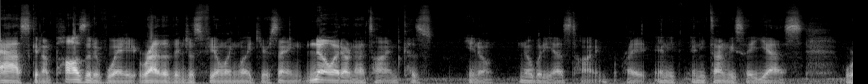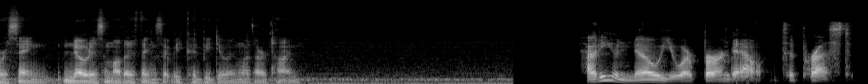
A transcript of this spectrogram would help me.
ask in a positive way rather than just feeling like you're saying no i don't have time because you know nobody has time right? Any anytime we say yes we're saying no to some other things that we could be doing with our time. How do you know you are burned out depressed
